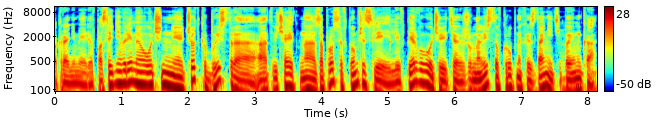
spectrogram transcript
по крайней мере, в последнее время очень четко, быстро отвечает на запросы, в том числе, или в первую очередь, журналистов крупных изданий типа МК.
